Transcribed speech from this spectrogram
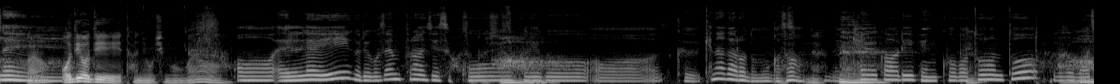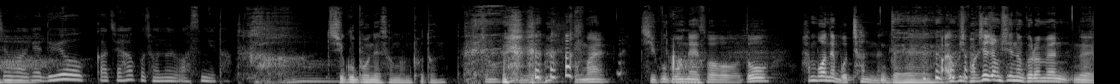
네. 가요? 어디 어디 다녀오신 건가요? 어, LA 그리고 샌프란시스코 아. 그리고 어, 그 캐나다로 넘어가서 네. 네. 네. 캘거리, 밴쿠버, 밴- 토론토 그리고 아. 마지막에 뉴욕까지 하고 저는 왔습니다. 지구본에서만 보던. 그죠? 근데 정말 지구본에서도 한 번에 못 찾는. 네. 아, 혹시 박재정 씨는 그러면 네.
